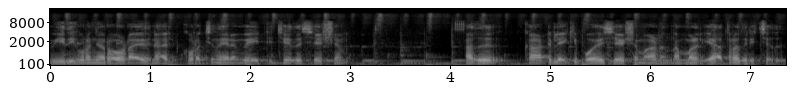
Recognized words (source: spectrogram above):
വീതി കുറഞ്ഞ റോഡായതിനാൽ കുറച്ചു നേരം വെയിറ്റ് ചെയ്ത ശേഷം അത് കാട്ടിലേക്ക് പോയ ശേഷമാണ് നമ്മൾ യാത്ര തിരിച്ചത്.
